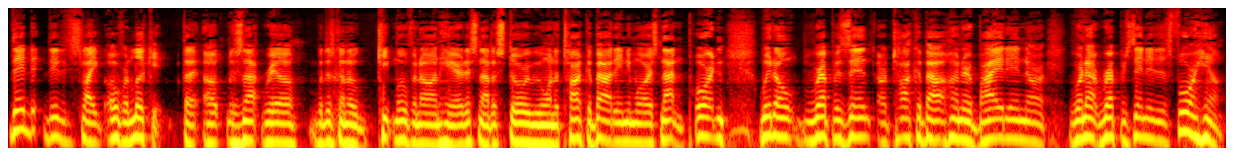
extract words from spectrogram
that, that it's like overlook it. That oh, it's not real. We're just going to keep moving on here. It's not a story we want to talk about anymore. It's not important. We don't represent or talk about Hunter Biden or we're not representatives for him.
